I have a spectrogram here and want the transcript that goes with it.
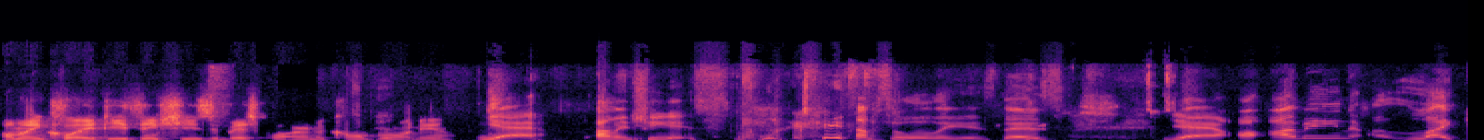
I mean, Clare, do you think she's the best player in the comp right now? Yeah, I mean, she is. she absolutely is. There's, yeah, I, I mean, like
